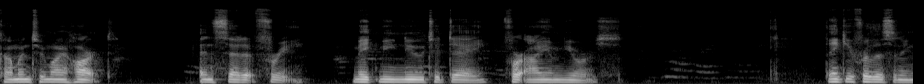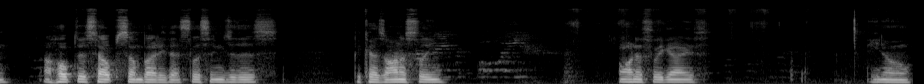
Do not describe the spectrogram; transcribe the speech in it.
Come into my heart and set it free. Make me new today, for I am yours. Thank you for listening. I hope this helps somebody that's listening to this because honestly, honestly, guys, you know,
